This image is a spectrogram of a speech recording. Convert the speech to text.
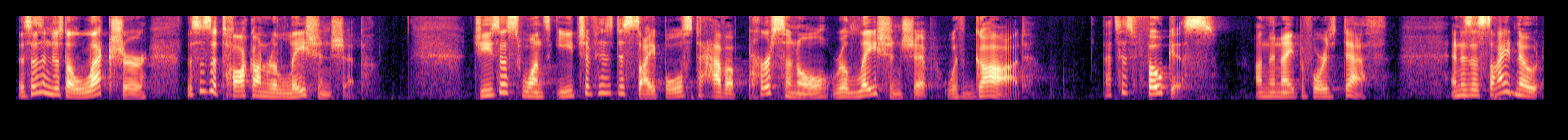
This isn't just a lecture, this is a talk on relationship. Jesus wants each of his disciples to have a personal relationship with God. That's his focus on the night before his death. And as a side note,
